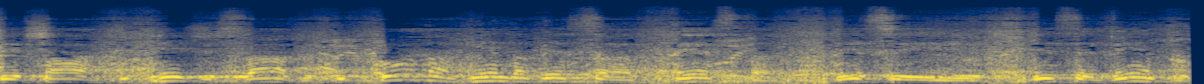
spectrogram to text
Deixar registrado que toda a renda dessa festa, desse, desse evento,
